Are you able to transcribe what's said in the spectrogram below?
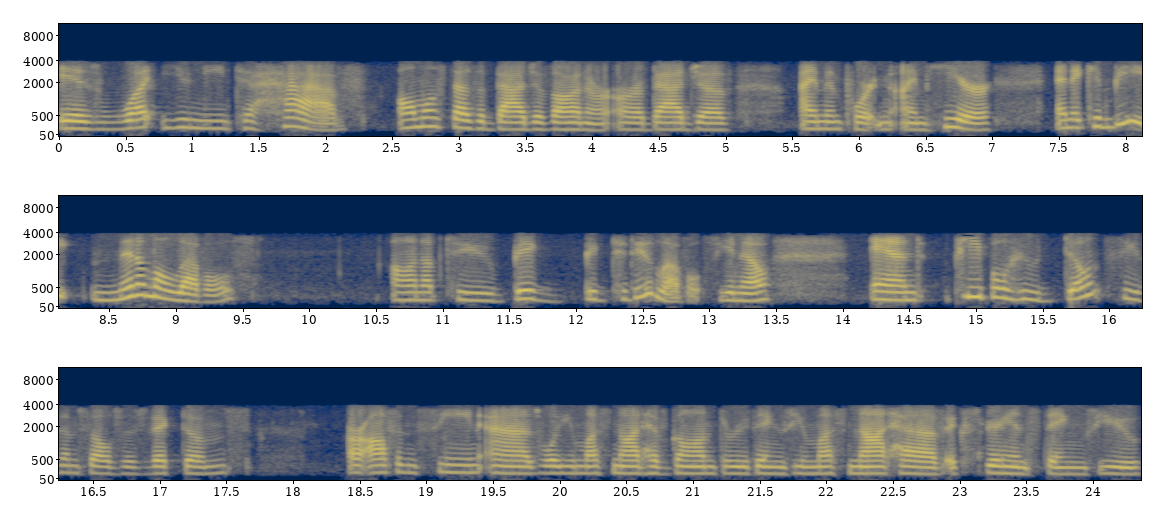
is what you need to have almost as a badge of honor or a badge of I'm important, I'm here. And it can be minimal levels on up to big big to-do levels, you know. And people who don't see themselves as victims are often seen as well you must not have gone through things, you must not have experienced things, you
